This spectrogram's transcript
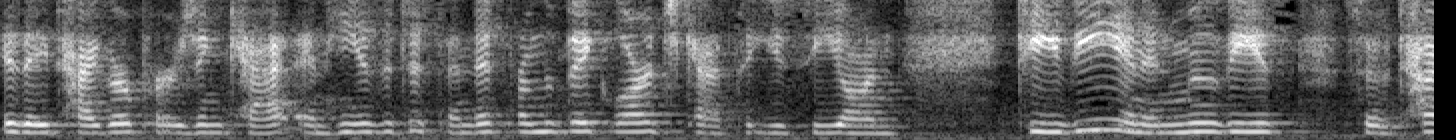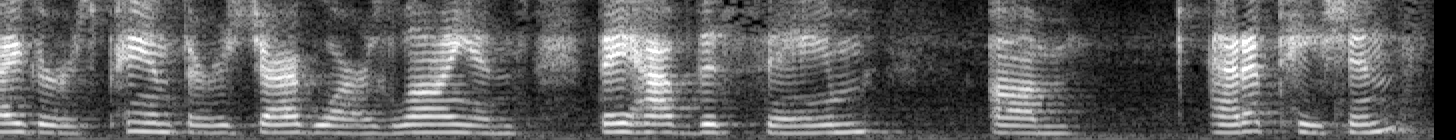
is a tiger Persian cat and he is a descendant from the big large cats that you see on TV and in movies. So tigers, panthers, jaguars, lions, they have the same um, adaptations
